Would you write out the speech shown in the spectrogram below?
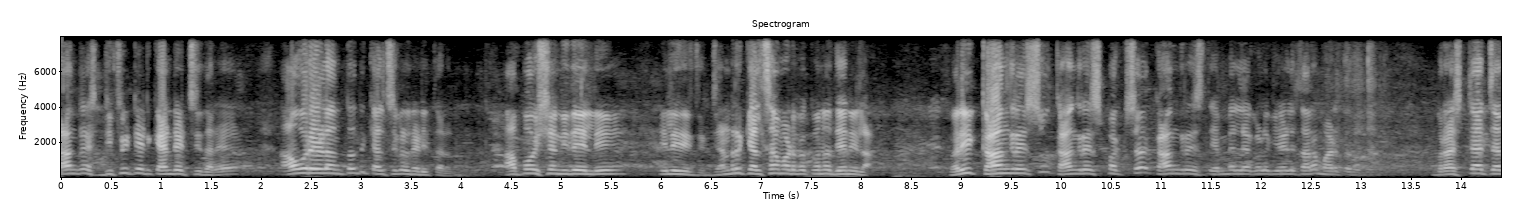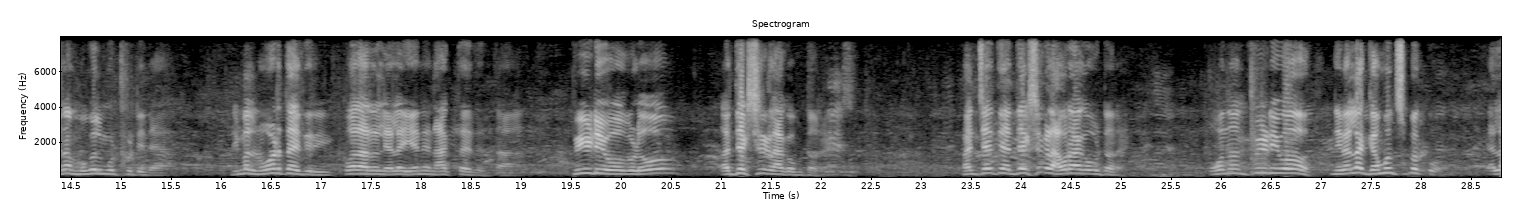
ಕಾಂಗ್ರೆಸ್ ಡಿಫಿಟೆಡ್ ಕ್ಯಾಂಡಿಡೇಟ್ಸ್ ಇದ್ದಾರೆ ಅವ್ರು ಹೇಳೋಂಥದ್ದು ಕೆಲಸಗಳು ನಡೀತಾ ಅಪೋಸಿಷನ್ ಇದೆ ಇಲ್ಲಿ. ಇಲ್ಲಿ ಜನರು ಕೆಲಸ ಮಾಡಬೇಕು ಅನ್ನೋದೇನಿಲ್ಲ. ಬರೀ ಕಾಂಗ್ರೆಸ್ಸು, ಕಾಂಗ್ರೆಸ್ ಪಕ್ಷ, ಕಾಂಗ್ರೆಸ್ ಎಂ ಎಲ್ ಎಗಳಿಗೆ ಹೇಳಿ ಮಾಡ್ತಾರೆ ಮಾಡ್ತಾ ಭ್ರಷ್ಟಾಚಾರ ಮುಗುಲ್ ಮುಟ್ಬಿಟ್ಟಿದೆ. ನಿಮ್ಮಲ್ಲಿ ನೋಡ್ತಾ ಇದ್ದೀರಿ ಕೋಲಾರಲ್ಲಿ ಎಲ್ಲ ಏನೇನು ಆಗ್ತಾ ಇದೆ ಅಂತ. ಪಿ ಡಿ ಒಗಳು ಅಧ್ಯಕ್ಷರುಗಳಾಗೋಗ್ಬಿಟ್ಟವ್ರೆ. ಪಂಚಾಯತಿ ಅಧ್ಯಕ್ಷರುಗಳು ಅವರಾಗೋಗ್ಬಿಟ್ಟವ್ರೆ. ಒಂದೊಂದು ಪಿ ಡಿ ಒ, ನೀವೆಲ್ಲ ಗಮನಿಸ್ಬೇಕು. ಎಲ್ಲ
